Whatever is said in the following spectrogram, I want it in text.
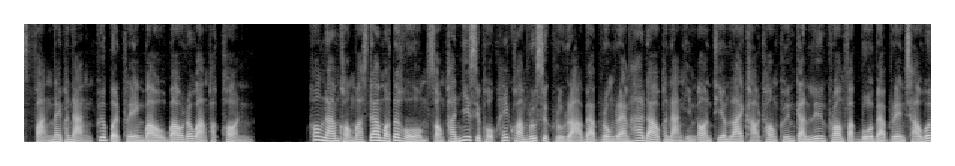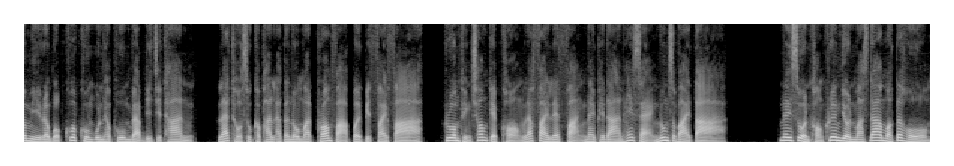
สฝังในผนังเพื่อเปิดเพลงเบาๆระหว่างพักผ่อน ห้องน้ำของ Mazda Motorhome 2026 ให้ความรู้สึกหรูหราแบบโรงแรม 5 ดาวผนังหินอ่อนเทียมลายขาวทองพื้นกันลื่นพร้อมฝักบัวแบบเรนชาวเวอร์มีระบบควบคุมอุณหภูมิแบบดิจิทัล และโถสุขภัณฑ์อัตโนมัติพร้อมฝาเปิดปิดไฟฟ้า รวมถึงช่องเก็บของและไฟเลดฝังในเพดานให้แสงนุ่มสบายตา ในส่วนของเครื่องยนต์ Mazda Motorhome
